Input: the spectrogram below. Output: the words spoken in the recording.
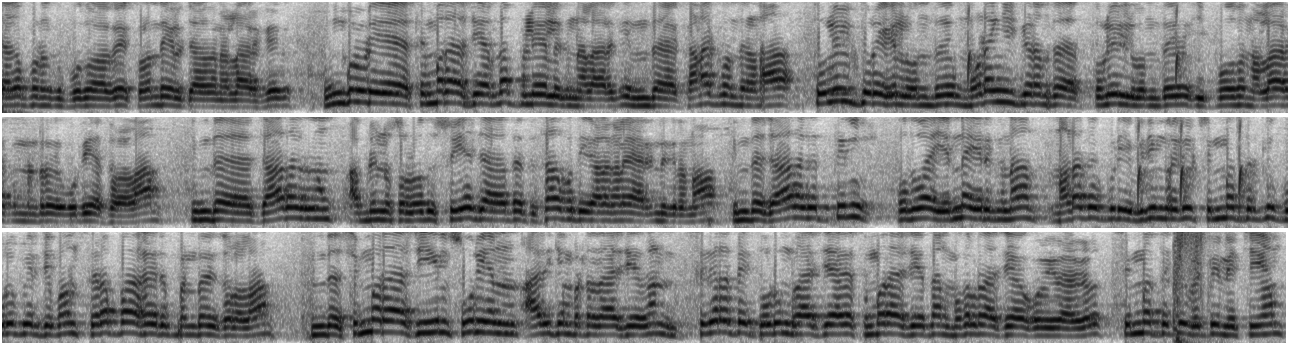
தகப்பனுக்கு பொதுவாகவே குழந்தைகள் ஜாதகம் நல்லா இருக்கு உங்களுடைய சிம்மராசியா இருந்தா பிள்ளைகளுக்கு நல்லா இருக்கு இந்த கணக்கு வந்து என்னன்னா தொழில் துறைகள் வந்து முடங்கி கிடந்த தொழில் வந்து இப்போது நல்லா இருக்கும் என்று உறுதியாக சொல்லலாம். இந்த ஜாதகம் அப்படின்னு சொல்வது சுய ஜாதகத்தை திசாபதி காலங்களை அறிந்துக்கிறணும் இந்த ஜாதகத்தில் பொதுவாக என்ன இருக்குன்னா நடக்கக்கூடிய விதிமுறைகள் சிம்மத்திற்கு குரு பலன் சிறப்பாக இருக்கும் என்பதை சொல்லலாம். இந்த சிம்ம ராசியில் சூரியன் ஆதிக்கம் பெற்ற ராசியர்கள் சிகரத்தை தொடும் ராசியாக சிம்ம ராசியை தான் முதல் ராசியாக கூறுகிறார்கள். சிம்மத்துக்கு வெற்றி நிச்சயம்.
